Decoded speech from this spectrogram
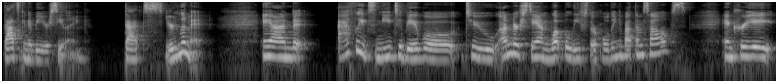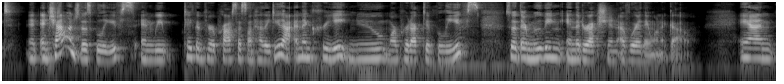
that's going to be your ceiling. That's your limit. And athletes need to be able to understand what beliefs they're holding about themselves and create and, and, challenge those beliefs. And we take them through a process on how they do that and then create new, more productive beliefs so that they're moving in the direction of where they want to go. And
